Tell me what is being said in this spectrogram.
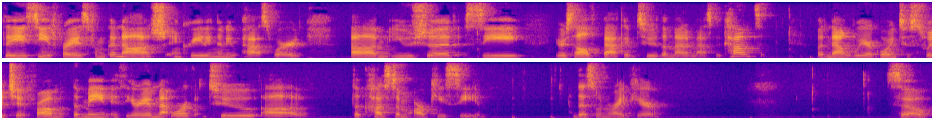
the seed phrase from Ganache and creating a new password, um, you should see yourself back into the MetaMask account. But now we are going to switch it from the main Ethereum network to uh, the custom RPC, this one right here. So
